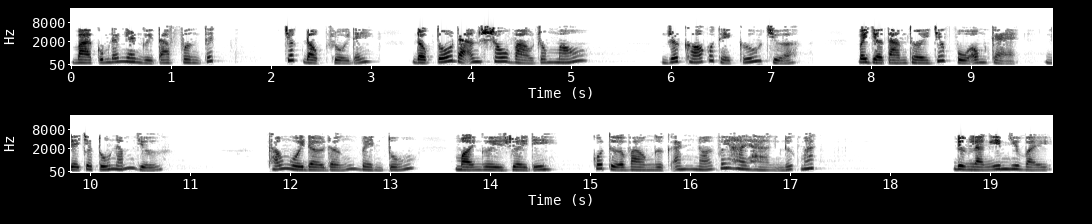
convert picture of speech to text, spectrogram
Bà cũng đã nghe người ta phân tích. Chất độc rồi đấy, độc tố đã ăn sâu vào trong máu. Rất khó có thể cứu chữa. Bây giờ tạm thời chức vụ ông kẹ, để cho Tú nắm giữ. Thảo ngồi đờ đẫn bền Tú, mọi người rời đi. Cô tựa vào ngực anh nói với hai hàng nước mắt. Đừng lặng im như vậy,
